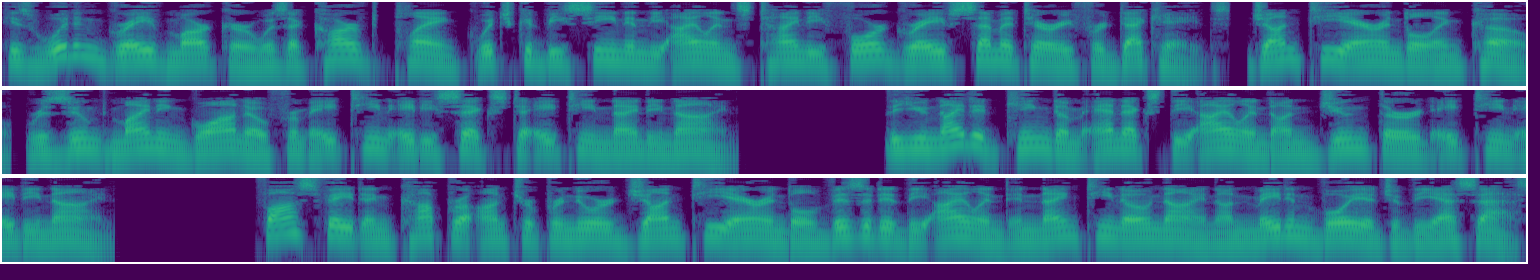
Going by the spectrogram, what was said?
His wooden grave marker was a carved plank which could be seen in the island's tiny four-grave cemetery for decades. John T. Arundel and Co. resumed mining guano from 1886 to 1899. The United Kingdom annexed the island on June 3, 1889. Phosphate and copra entrepreneur John T. Arundel visited the island in 1909 on maiden voyage of the SS.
